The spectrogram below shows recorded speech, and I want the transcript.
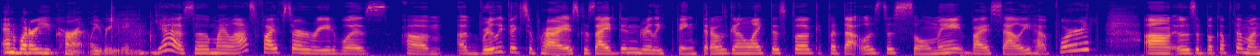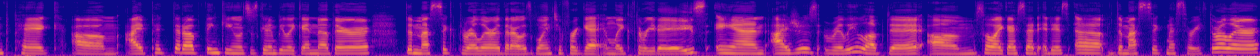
and what are you currently reading? Yeah, so my last five star read was um, a really big surprise because I didn't really think that I was gonna like this book, but that was The Soulmate by Sally Hepworth. Um, it was a book of the month pick. Um, I picked it up thinking it was just gonna be like another domestic thriller that I was going to forget in like three days, and I just really loved it. Um, so, like I said, it is a domestic mystery thriller.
